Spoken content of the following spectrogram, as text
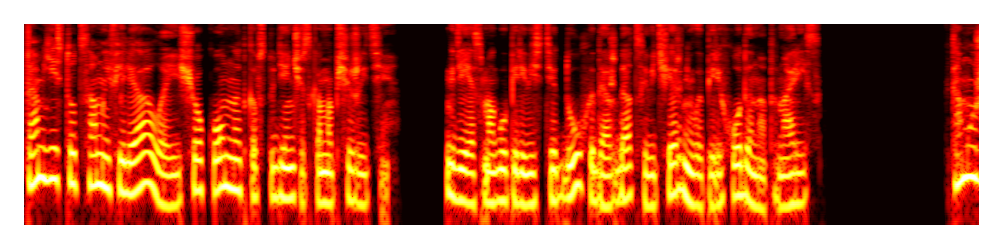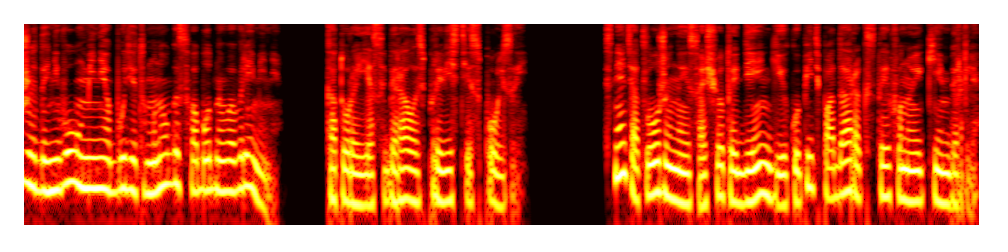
Там есть тот самый филиал, а еще комнатка в студенческом общежитии, где я смогу перевести дух и дождаться вечернего перехода на Тонарис. К тому же до него у меня будет много свободного времени, которое я собиралась провести с пользой снять отложенные со счета деньги и купить подарок Стефану и Кимберли.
